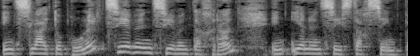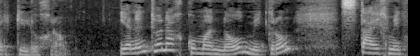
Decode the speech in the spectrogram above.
en sluit op R177,61 per kilogram. 21,0 mikron styg met 19,5%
